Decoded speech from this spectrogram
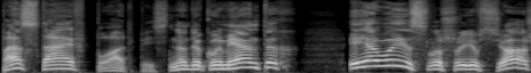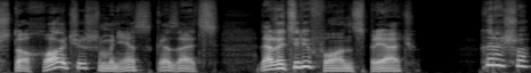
«Поставь подпись на документах, и я выслушаю все, что хочешь мне сказать. Даже телефон спрячу. — Хорошо,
